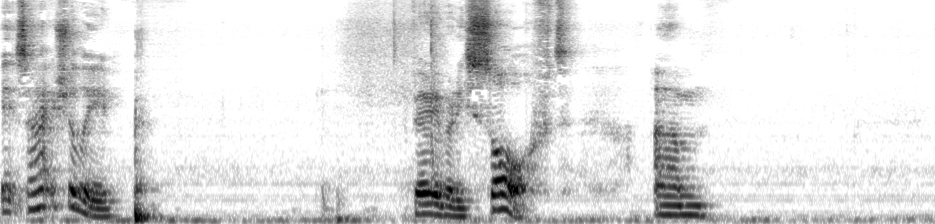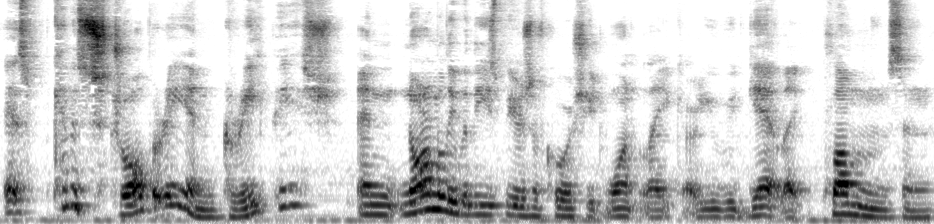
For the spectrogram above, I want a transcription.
it's actually very very soft. Um, it's kind of strawberry and grapeish. And normally with these beers, of course, you'd want like, or you would get like plums and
